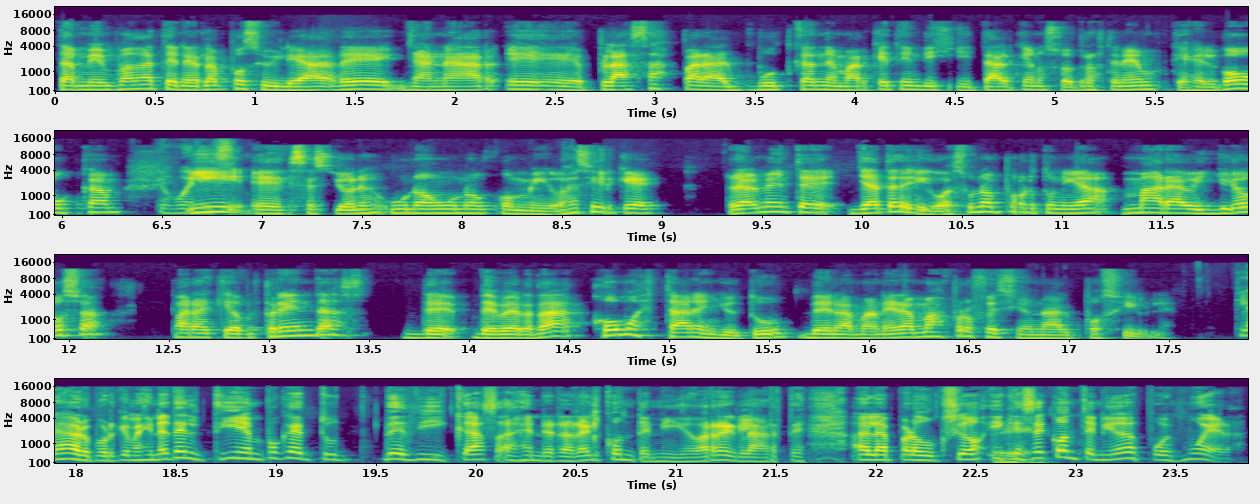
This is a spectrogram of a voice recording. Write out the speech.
También van a tener la posibilidad de ganar eh, plazas para el bootcamp de marketing digital que nosotros tenemos, que es el GoCamp, y eh, sesiones uno a uno conmigo. Es decir, que realmente, ya te digo, es una oportunidad maravillosa para que aprendas de, de verdad cómo estar en YouTube de la manera más profesional posible. Claro, porque imagínate el tiempo que tú dedicas a generar el contenido, a arreglarte, a la producción y que ese contenido después muera.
